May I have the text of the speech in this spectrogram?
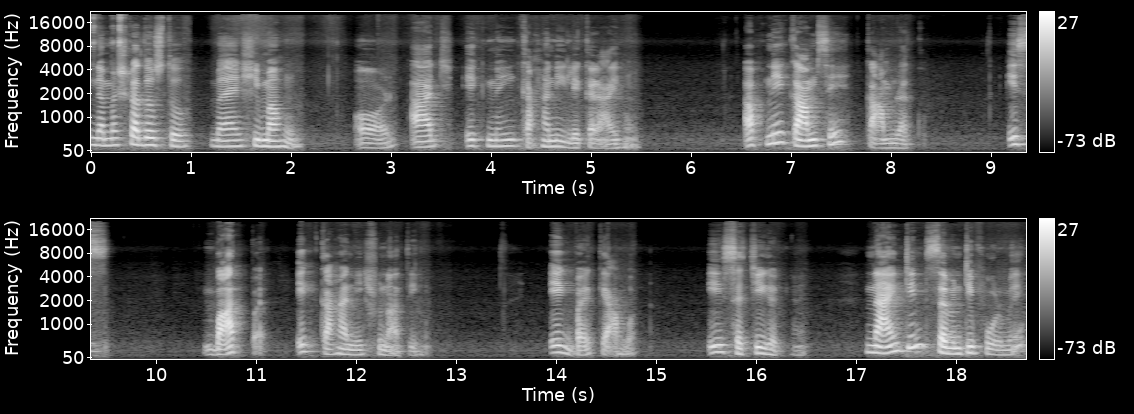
नमस्कार दोस्तों, मैं शिमा हूँ और आज एक नई कहानी लेकर आई हूँ। अपने काम से काम रखो। इस बात पर एक कहानी सुनाती हूँ। एक बार क्या हुआ? ये सच्ची घटना है। 1974 में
